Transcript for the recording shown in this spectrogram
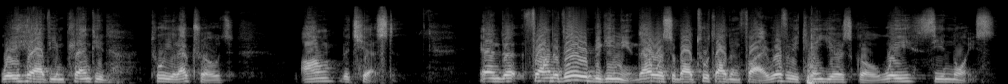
we have implanted two electrodes on the chest. And uh, from the very beginning, that was about 2005, roughly 10 years ago, we see noise.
